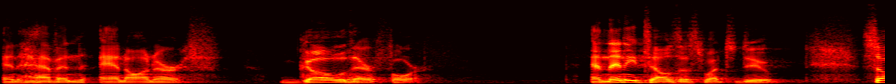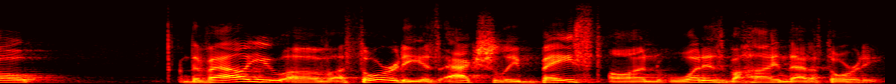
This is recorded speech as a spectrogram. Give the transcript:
in heaven and on earth. Go, therefore. And then he tells us what to do. So the value of authority is actually based on what is behind that authority.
